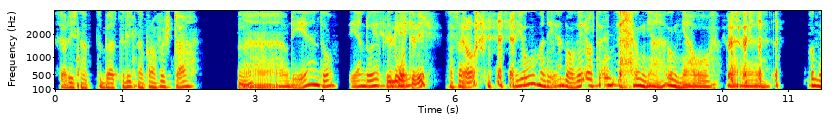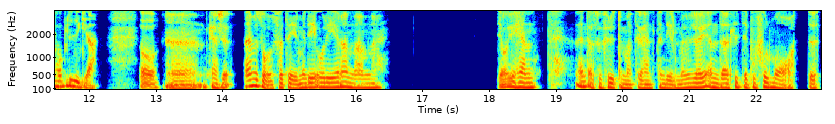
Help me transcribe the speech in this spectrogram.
Så jag har lyssnat, börjat lyssna på de första. Mm. Och det är ändå, det är ändå helt Hur okej. låter vi? Ja. jo, men det är ändå, vi låter unga, unga och, äh, unga och blyga. Ja. Äh, kanske, nej men så, så att det, men det, och det är en annan, det har ju hänt, alltså förutom att det har hänt en del, men vi har ju ändrat lite på formatet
